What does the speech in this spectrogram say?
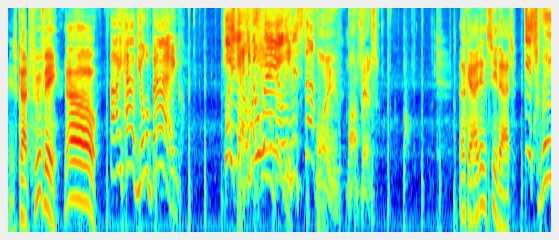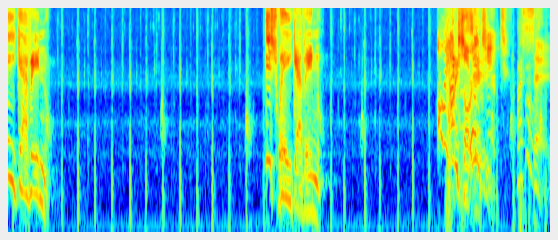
He's got Foofy. No. I have your bag! He's getting which way away! going, mister? Boy, what's it? Okay, I didn't see that. This way, Gavin! This way, Gavin! I'm sorry. Cheat. I say.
